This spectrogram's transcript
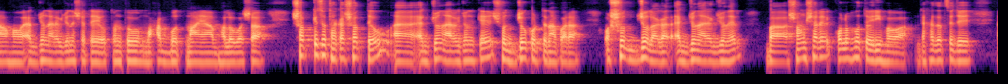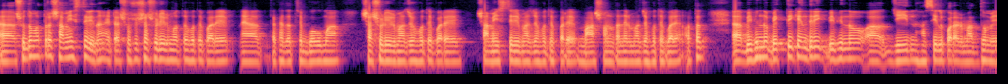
না হওয়া, একজন আরেকজনের সাথে অত্যন্ত মহাব্বত, মায়া, ভালোবাসা সবকিছু থাকা সত্ত্বেও একজন আরেকজনকে সহ্য করতে না পারা, অসহ্য লাগা, একজন আরেকজনের বা সংসারে কলহ তৈরি হওয়া, দেখা যাচ্ছে যে শুধুমাত্র স্বামী স্ত্রী না, এটা শ্বশুর শাশুড়ির মধ্যে হতে পারে দেখা যাচ্ছে বৌমা শাশুড়ির মাঝে হতে পারে, স্বামী স্ত্রীর মাঝে হতে পারে, মা সন্তানের মাঝে হতে পারে। অর্থাৎ বিভিন্ন ব্যক্তি কেন্দ্রিক বিভিন্ন জিন হাসিল করার মাধ্যমে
